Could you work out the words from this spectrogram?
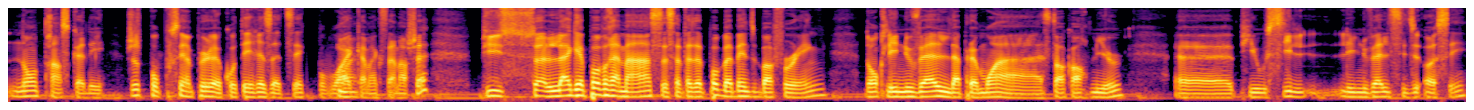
non transcodé, juste pour pousser un peu le côté réseautique, pour voir comment que ça marchait. Puis ça laguait pas vraiment, ça, ne faisait pas bien du buffering. Donc les nouvelles, d'après moi, c'est encore mieux. Euh, puis aussi, les nouvelles, c'est du AC.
